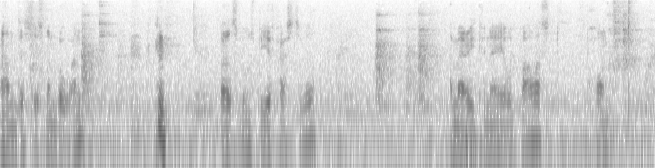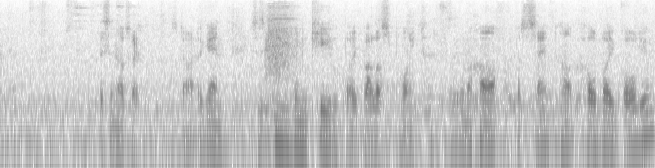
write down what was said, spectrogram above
And this is number one. Wetherspoons Beer Festival. American Ale Ballast Point. Listen, no, sorry. Start again. This is Even Keel by Ballast Point. 4.5% alcohol by volume.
